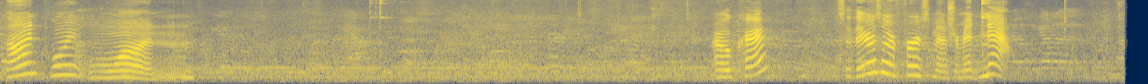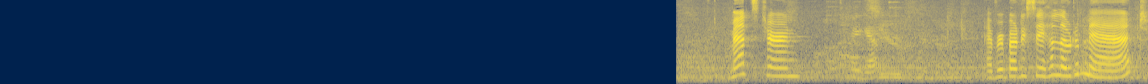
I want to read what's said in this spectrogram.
9.1. Okay, so there's our first measurement. Now, Matt's turn. Everybody say hello to Matt.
